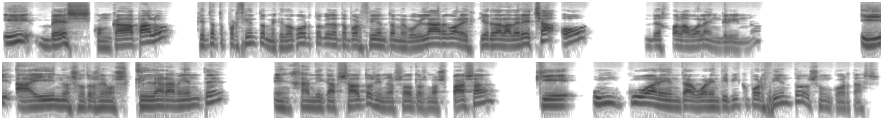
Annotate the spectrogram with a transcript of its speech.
y ves con cada palo qué tanto por ciento me quedo corto, qué tanto por ciento me voy largo, a la izquierda, a la derecha o dejo la bola en green, ¿no? Y ahí nosotros vemos claramente en handicaps altos, y nosotros nos pasa, que un 40, 40 y pico por ciento son cortas.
